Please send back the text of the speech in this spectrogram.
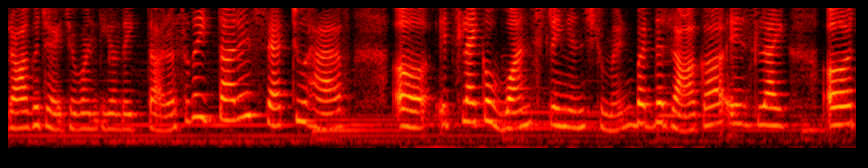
Raga Jaijavanti on the Iktara. So the Iktara is said to have, uh, it's like a one string instrument, but the Raga is like a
